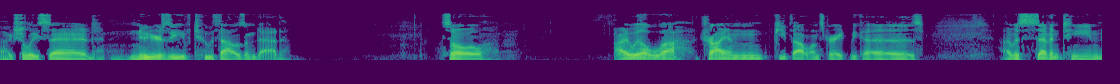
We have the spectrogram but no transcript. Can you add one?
actually said, "New Year's Eve 2000, Dad." So I will uh, try and keep that one straight because I was 17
